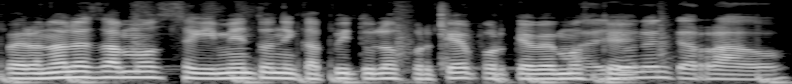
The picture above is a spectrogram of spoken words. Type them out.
pero no les damos seguimiento ni capítulos. ¿Por qué? Porque vemos Hay que uno enterrado.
